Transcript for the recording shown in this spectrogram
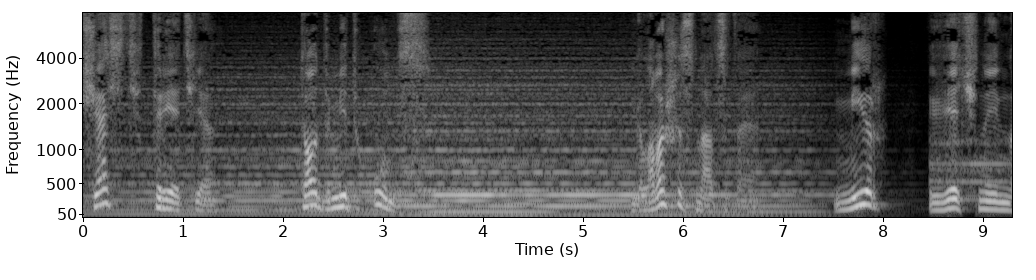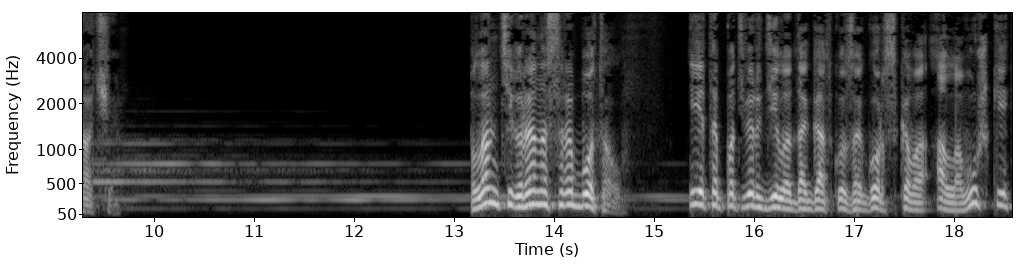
Часть третья. Тод мит унс. Глава 16. Мир вечной ночи. План Тиграна сработал, и это подтвердило догадку Загорского о ловушке,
